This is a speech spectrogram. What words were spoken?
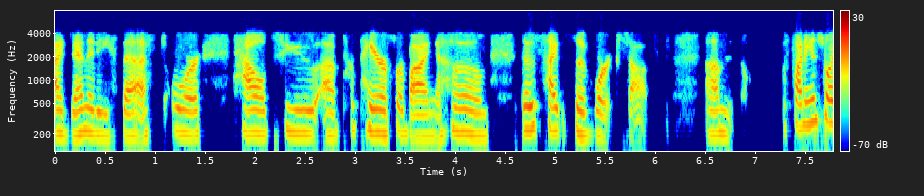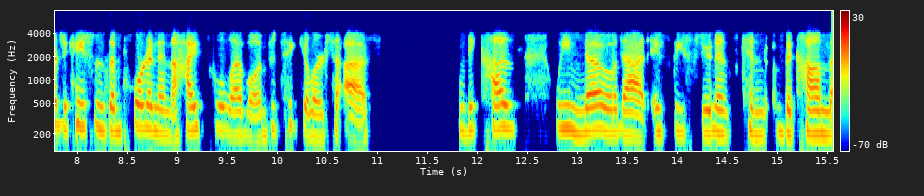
identity theft or how to uh, prepare for buying a home, those types of workshops. Um, financial education is important in the high school level in particular to us because we know that if these students can become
